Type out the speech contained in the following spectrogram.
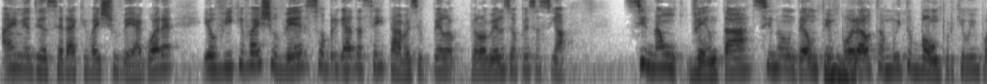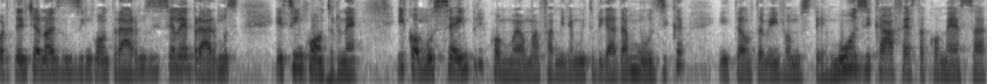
ai meu Deus, será que vai chover? Agora eu vi que vai chover, sou obrigada a aceitar. Mas eu, pelo, pelo menos eu penso assim, ó se não ventar, se não der um temporal, tá muito bom, porque o importante é nós nos encontrarmos e celebrarmos esse encontro, né? E como sempre, como é uma família muito ligada à música, então também vamos ter música. A festa começa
